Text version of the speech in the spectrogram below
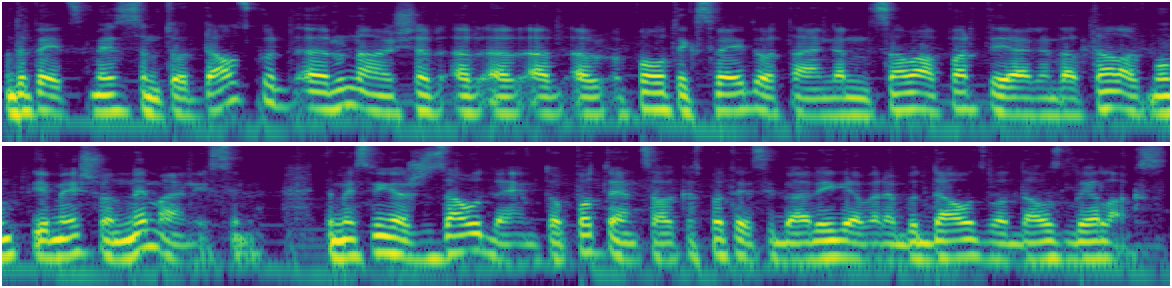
Un tāpēc mēs esam to daudz kur eh, runājuši ar, ar, ar, ar, ar politikas veidotājiem, gan savā partijā, gan tā tālāk. Mums, ja mēs šo nemainīsim, tad mēs vienkārši zaudējam to potenciālu, kas patiesībā Rīgā varētu būt daudz, daudz lielāks.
